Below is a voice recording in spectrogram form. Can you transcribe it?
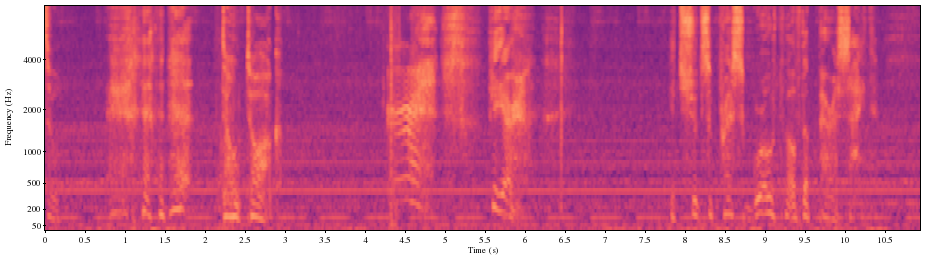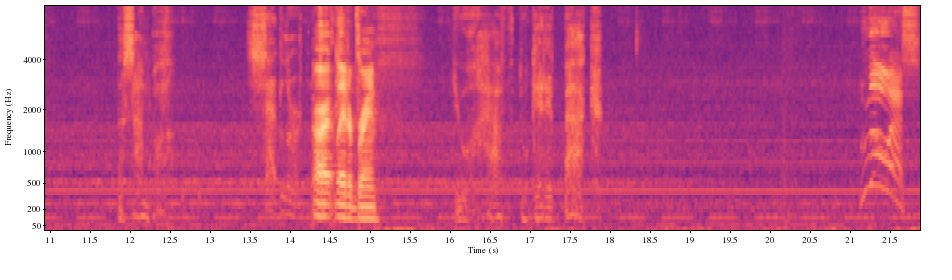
to. Don't talk. Here. It should suppress growth of the parasite. The sample. Sadler. Alright, later, brain. You have to get it back. Luis!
